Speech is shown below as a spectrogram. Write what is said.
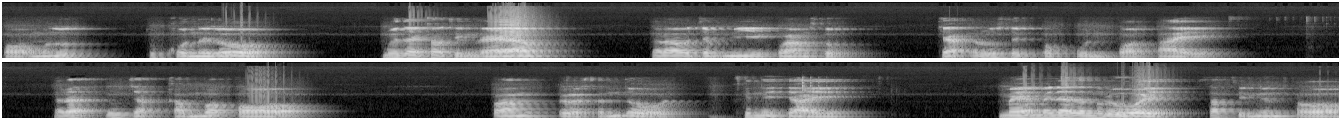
ของมนุษย์ทุกคนในโลก เมื่อได้เข้าถึงแล้ว เราจะมีความสุขจะรู้สึกอบอุ่นปลอดภัย และรู้จักคำว่าพอ ความเกิดสันโดษขึ้นในใจ แม้ไม่ได้ร่ำรวยทรัพย์สินเงินทอง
